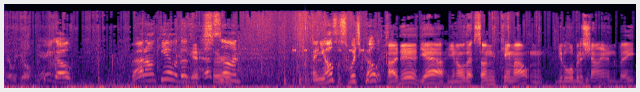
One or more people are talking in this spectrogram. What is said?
There we go. There you go. Right on cue with the, Yes, that sir. sun. And you also switch colors. I did, yeah. You know, that sun came out and get a little bit of shine in the bait.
